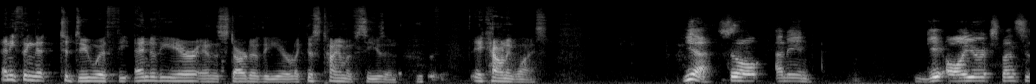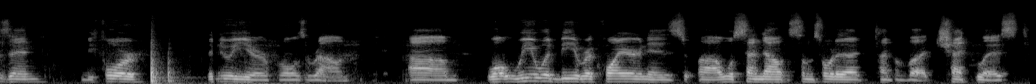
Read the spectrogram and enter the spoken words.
anything that to do with the end of the year and the start of the year, like this time of season, accounting wise. Yeah. So I mean, get all your expenses in before the new year rolls around. Um, what we would be requiring is uh, we'll send out some sort of type of a checklist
